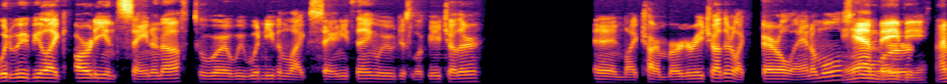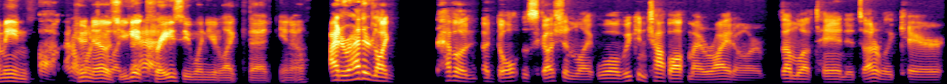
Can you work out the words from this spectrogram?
would we be like already insane enough to where we wouldn't even like say anything? We would just look at each other and like try to murder each other like feral animals. Yeah, or- maybe. I mean, Fuck, I who knows? like you get crazy when you're like that, you know. I'd rather like have an adult discussion like, well, we can chop off my right arm because I'm left-handed, so I don't really care.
